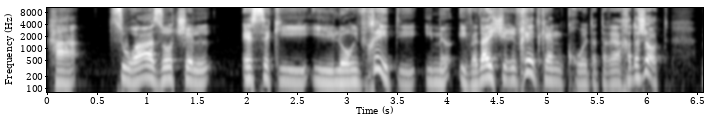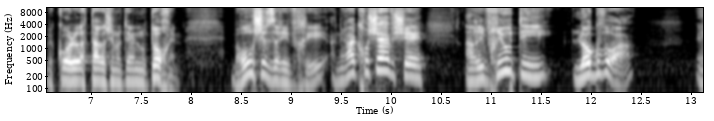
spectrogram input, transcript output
שהצורה הזאת של עסק היא, היא לא רווחית, היא, היא, היא ודאי שהיא רווחית, כן, קחו את אתרי החדשות, וכל אתר שנותן לנו תוכן. ברור שזה רווחי, אני רק חושב שהרווחיות היא לא גבוהה, אה,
